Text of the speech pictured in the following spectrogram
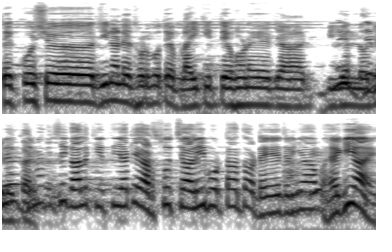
ਤੇ ਕੁਝ ਜਿਨ੍ਹਾਂ ਨੇ ਥੋੜ੍ਹੇ ਬਹੁਤੇ ਅਪਲਾਈ ਕੀਤੇ ਹੋਣੇ ਜਾਂ ਬੀਐਲਓ ਜਿਵੇਂ ਜਿਹੜੇ ਜਿਵੇਂ ਘਰ। ਤੁਸੀਂ ਗੱਲ ਕੀਤੀ ਹੈ ਕਿ 840 ਵੋਟਾਂ ਤੁਹਾਡੇ ਜਿਹੜੀਆਂ ਹੈਗੀਆਂ ਏ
